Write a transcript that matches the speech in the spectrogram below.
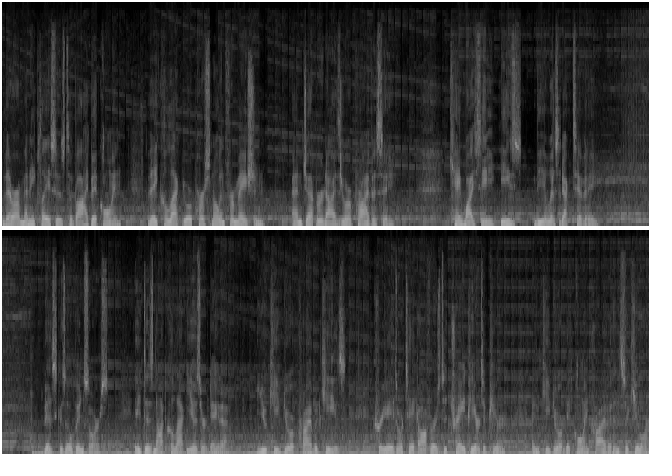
There are many places to buy Bitcoin. They collect your personal information and jeopardize your privacy. KYC is the illicit activity. Bisq is open source. It does not collect user data. You keep your private keys, create or take offers to trade peer-to-peer, -peer, and keep your Bitcoin private and secure.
